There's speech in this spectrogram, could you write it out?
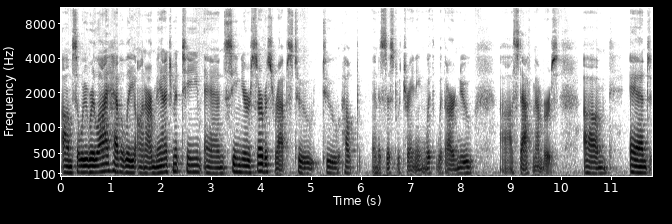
Um, so we rely heavily on our management team and senior service reps to to help and assist with training with, with our new uh, staff members. Um, and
